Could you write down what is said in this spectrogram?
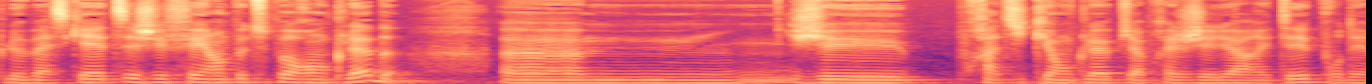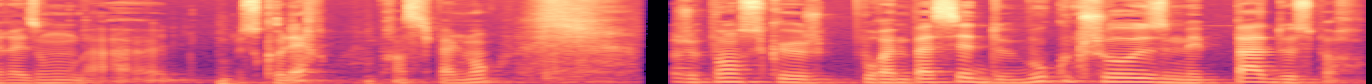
le basket. J'ai fait un peu de sport en club. j'ai pratiqué en club, puis après j'ai arrêté pour des raisons bah, scolaires principalement. Je pense que je pourrais me passer de beaucoup de choses, mais pas de sport.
